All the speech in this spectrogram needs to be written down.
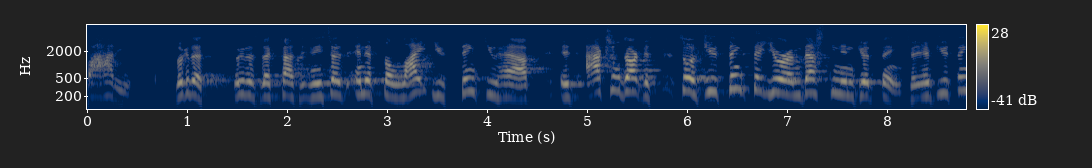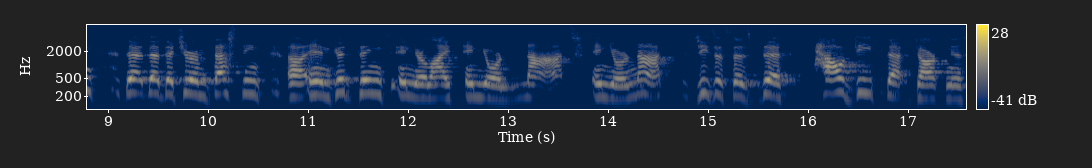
body. Look at this. Look at this next passage. And he says, And if the light you think you have is actual darkness. So if you think that you're investing in good things, if you think that, that, that you're investing uh, in good things in your life and you're not, and you're not, Jesus says this how deep that darkness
